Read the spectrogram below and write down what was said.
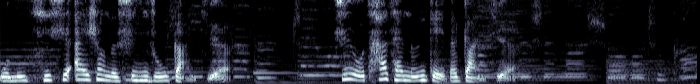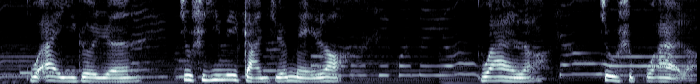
我们其实爱上的是一种感觉，只有他才能给的感觉。不爱一个人，就是因为感觉没了；不爱了，就是不爱了。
